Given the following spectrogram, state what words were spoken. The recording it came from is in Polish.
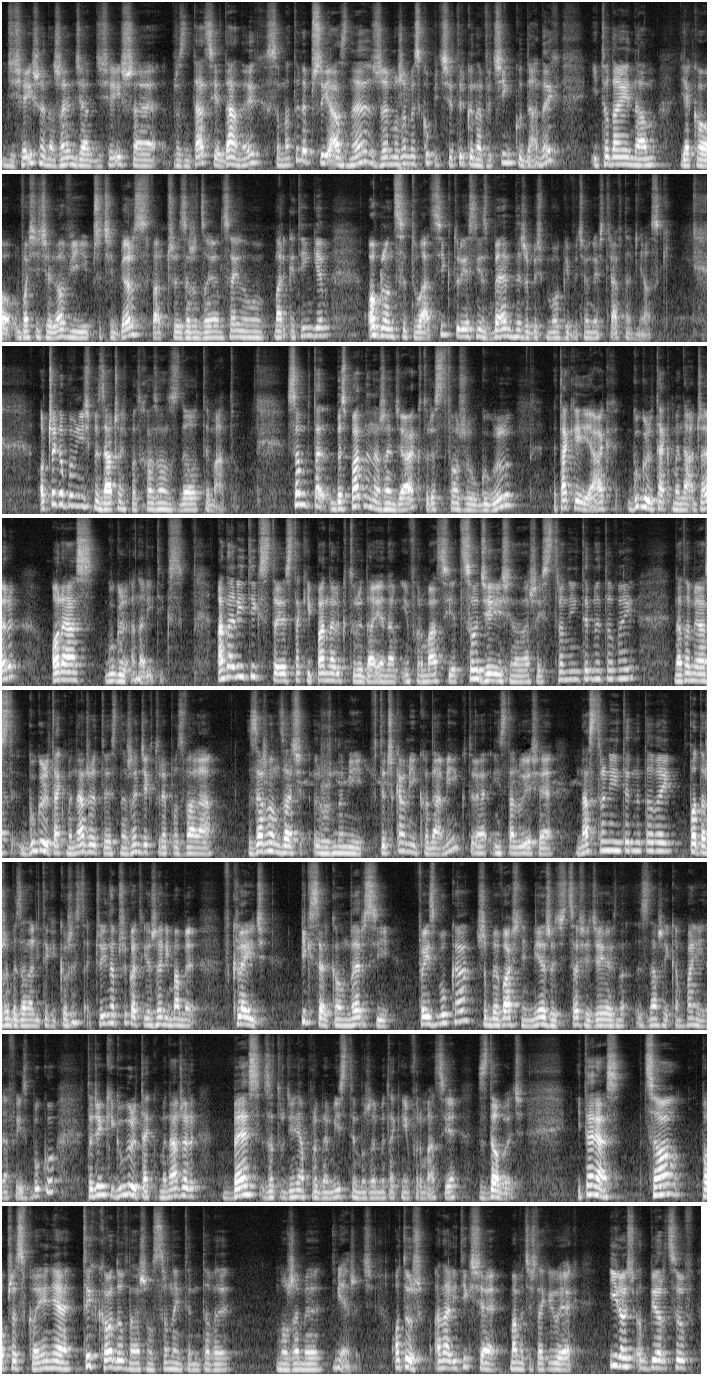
dzisiejsze narzędzia, dzisiejsze prezentacje danych są na tyle przyjazne, że możemy skupić się tylko na wycinku danych i to daje nam, jako właścicielowi przedsiębiorstwa czy zarządzającemu marketingiem, ogląd sytuacji, który jest niezbędny, żebyśmy mogli wyciągać trafne wnioski. Od czego powinniśmy zacząć, podchodząc do tematu? Są bezpłatne narzędzia, które stworzył Google, takie jak Google Tag Manager oraz Google Analytics. Analytics to jest taki panel, który daje nam informacje, co dzieje się na naszej stronie internetowej. Natomiast Google Tag Manager to jest narzędzie, które pozwala zarządzać różnymi wtyczkami kodami, które instaluje się na stronie internetowej po to, żeby z analityki korzystać. Czyli na przykład, jeżeli mamy wkleić piksel konwersji Facebooka, żeby właśnie mierzyć, co się dzieje z naszej kampanii na Facebooku, to dzięki Google Tag Manager bez zatrudnienia programisty możemy takie informacje zdobyć. I teraz, co poprzez wklejenie tych kodów na naszą stronę internetową możemy mierzyć? Otóż w Analyticsie mamy coś takiego jak ilość odbiorców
